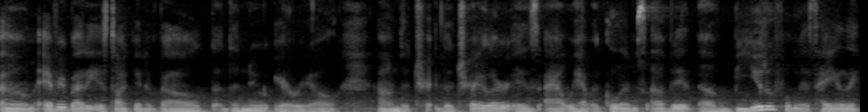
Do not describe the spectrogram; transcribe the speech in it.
Um, everybody is talking about the, new Ariel. Um, the tra- the trailer is out. We have a glimpse of it. A beautiful Miss Halle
